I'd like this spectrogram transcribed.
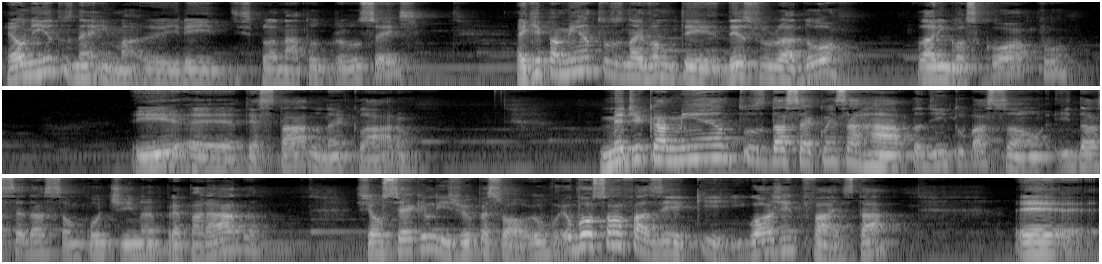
reunidos, né? Irei explanar tudo para vocês. Equipamentos, nós vamos ter desfibrilador, laringoscópio e é, testado, né? Claro. Medicamentos da sequência rápida de intubação e da sedação contínua preparada. Esse é o checklist, viu, pessoal? Eu, eu vou só fazer aqui, igual a gente faz, tá? É,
